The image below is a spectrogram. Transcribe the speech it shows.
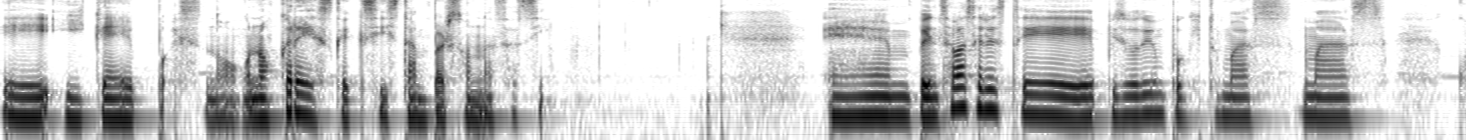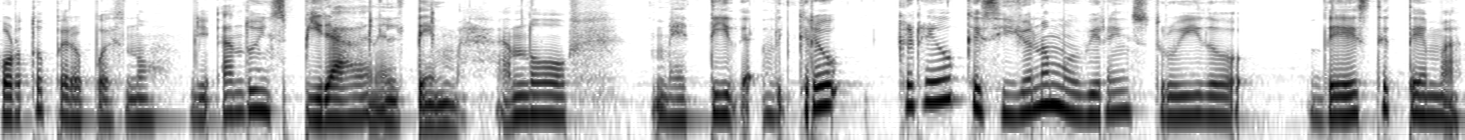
eh, y que pues no, no crees que existan personas así. Em, pensaba hacer este episodio un poquito más, más corto, pero pues no, ando inspirada en el tema, ando metida. Creo, creo que si yo no me hubiera instruido de este tema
